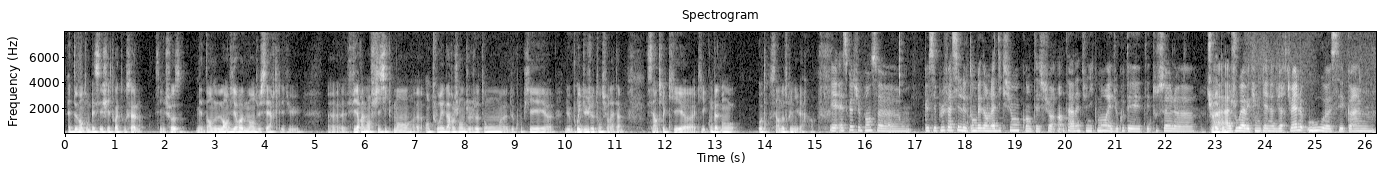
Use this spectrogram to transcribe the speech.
être devant ton PC chez toi tout seul, c'est une chose. Mais dans l'environnement du cercle et du, euh, vraiment physiquement euh, entouré d'argent, de jetons, euh, de croupiers, euh, du bruit du jeton sur la table. c'est un truc qui est, qui est complètement autre, c'est un autre univers. Quoi. Et est-ce que tu penses que c'est plus facile de tomber dans l'addiction quand tu es sur Internet uniquement et du coup tu es, tout seul tu à, à, jouer avec une cagnotte virtuelle ou c'est quand même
